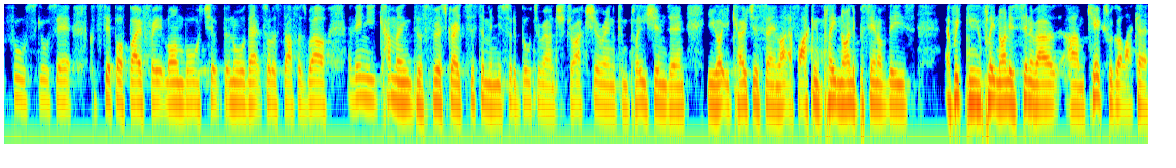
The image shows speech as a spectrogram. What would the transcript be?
full skill set, could step off both feet, long ball, chip, and all that sort of stuff as well. And then you come into this first grade system, and you're sort of built around structure and completions, and you got your coaches saying like, if I can complete ninety percent of these, if we can complete ninety percent of our um, kicks, we've got like a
